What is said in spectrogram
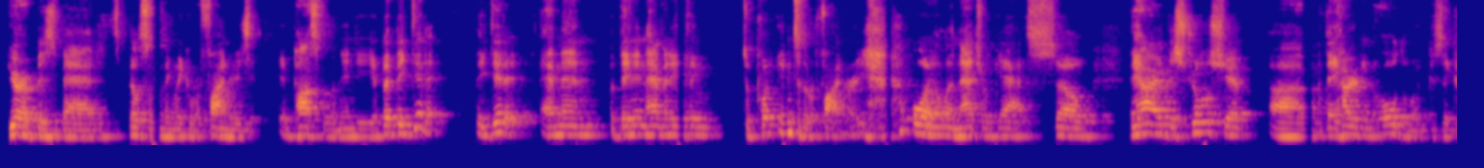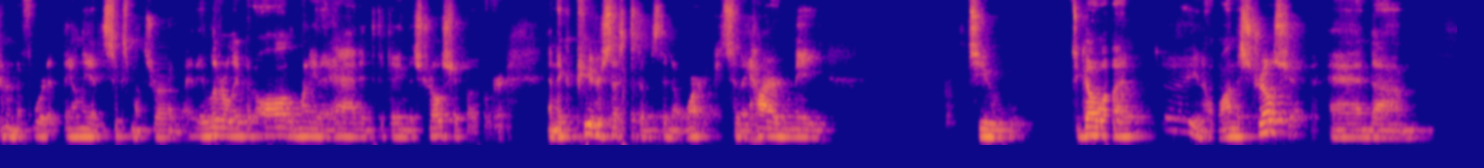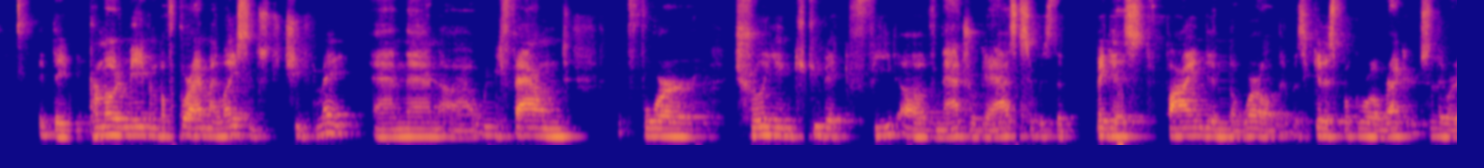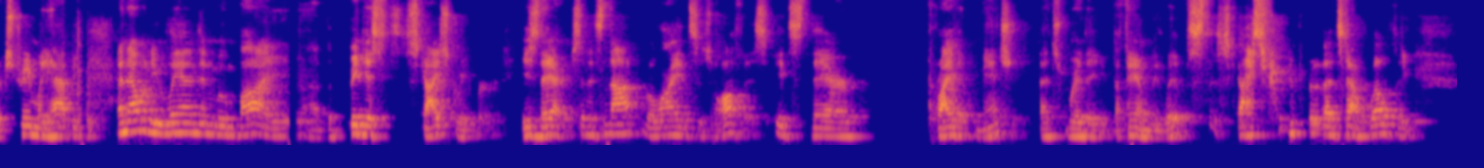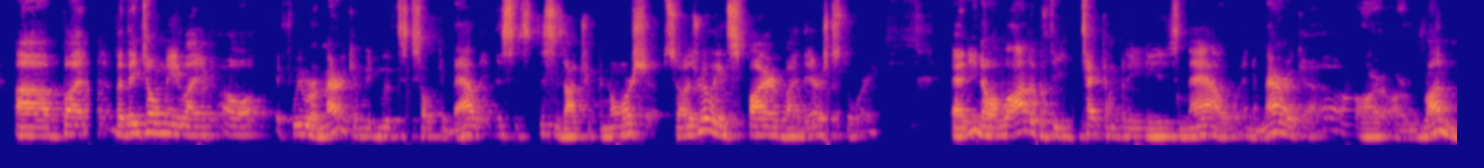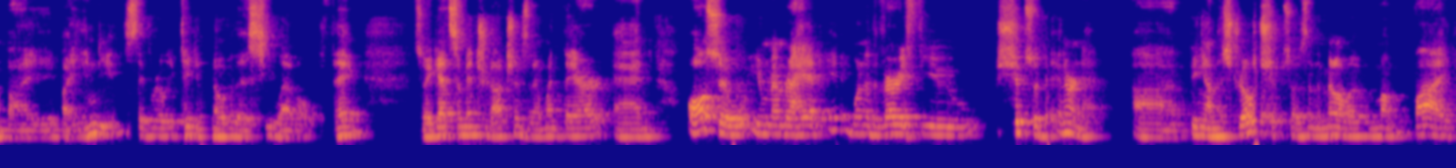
Europe is bad, it's built something like a refinery is impossible in India, but they did it. They did it. And then, but they didn't have anything to put into the refinery, oil and natural gas. So they hired this drill ship, uh, but they hired an old one because they couldn't afford it. They only had six months runway. They literally put all the money they had into getting this drill ship over, and the computer systems didn't work. So they hired me to to go, uh, you know, on this drill ship, and um, they promoted me even before I had my license to chief mate. And then uh, we found four trillion cubic feet of natural gas. It was the biggest find in the world. It was a Guinness Book World Record. So they were extremely happy. And now when you land in Mumbai, uh, the biggest skyscraper is theirs. And it's not Reliance's office, it's their private mansion. That's where they the family lives, the skyscraper. That's how wealthy. Uh, but but they told me like, oh, if we were American, we'd move to Silicon Valley. This is this is entrepreneurship. So I was really inspired by their story. And you know, a lot of the tech companies now in America are, are run by by Indians. They've really taken over the C-level thing. So I got some introductions and I went there. And also, you remember I had one of the very few ships with the internet uh, being on this drill ship. So I was in the middle of Mumbai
